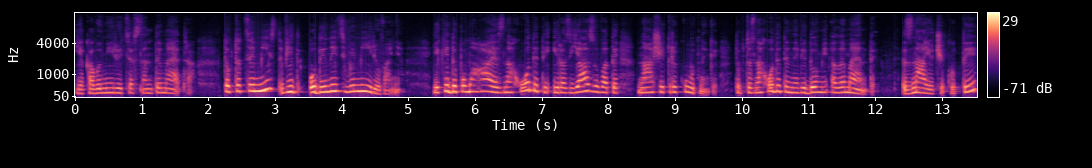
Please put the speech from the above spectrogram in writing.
яка вимірюється в сантиметрах. Тобто це міст від одиниць вимірювання, який допомагає знаходити і розв'язувати наші трикутники, тобто знаходити невідомі елементи, знаючи кути,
